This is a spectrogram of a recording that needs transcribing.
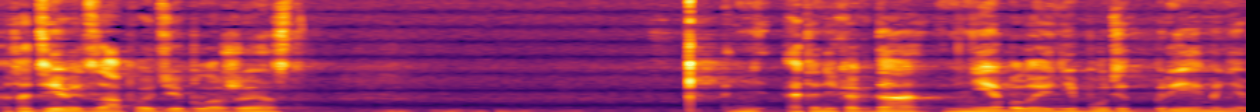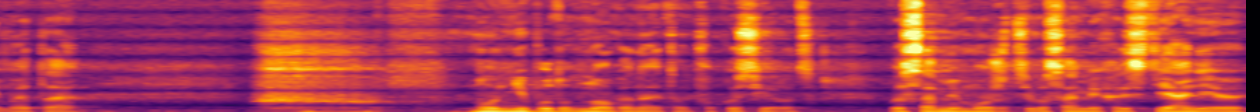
Это девять заповедей блаженств. Это никогда не было и не будет бременем, это, ну, не буду много на этом фокусироваться. Вы сами можете, вы сами христиане,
